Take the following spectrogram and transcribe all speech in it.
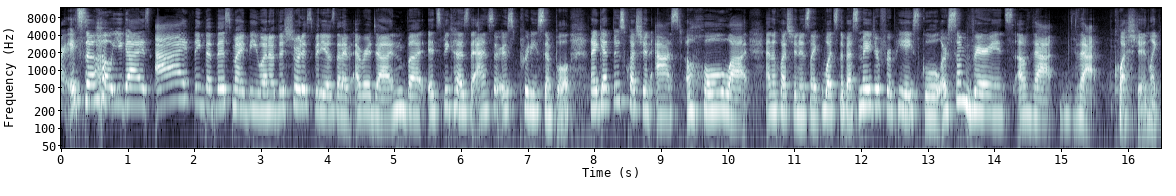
Alright, so you guys, I think that this might be one of the shortest videos that I've ever done, but it's because the answer is pretty simple. And I get this question asked a whole lot, and the question is like, what's the best major for PA school, or some variants of that, that question like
